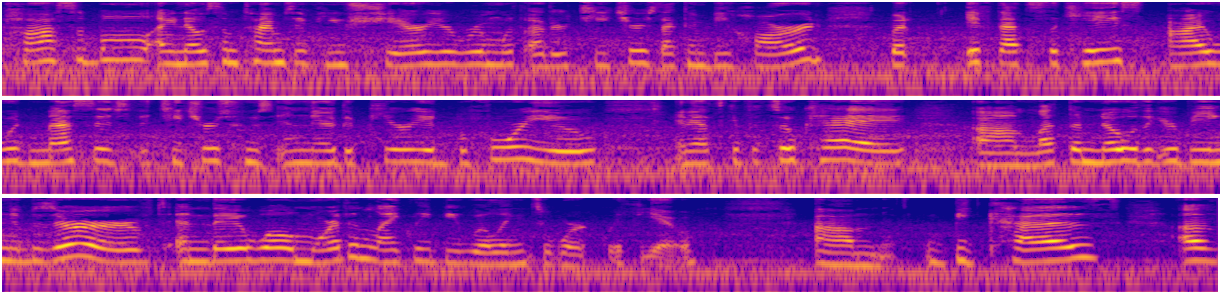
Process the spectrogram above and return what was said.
possible. I know sometimes if you share your room with other teachers, that can be hard, but if that's the case, I would message the teachers who's in there the period before you and ask if it's okay. Um, let them know that you're being observed and they will more than likely be willing to work with you. Um, because of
